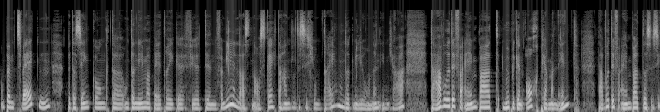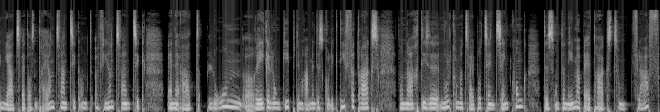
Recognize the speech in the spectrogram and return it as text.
Und beim zweiten, bei der Senkung der Unternehmerbeiträge für den Familienlastenausgleich, da handelt es sich um 300 Millionen im Jahr. Da wurde vereinbart, im Übrigen auch permanent, da wurde vereinbart, dass es im Jahr 2023 und 2024 eine Art Lohnregelung gibt im Rahmen des Kollektivvertrags, wonach diese 0,2 Prozent Senkung des Unternehmerbeitrags zum FLAF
